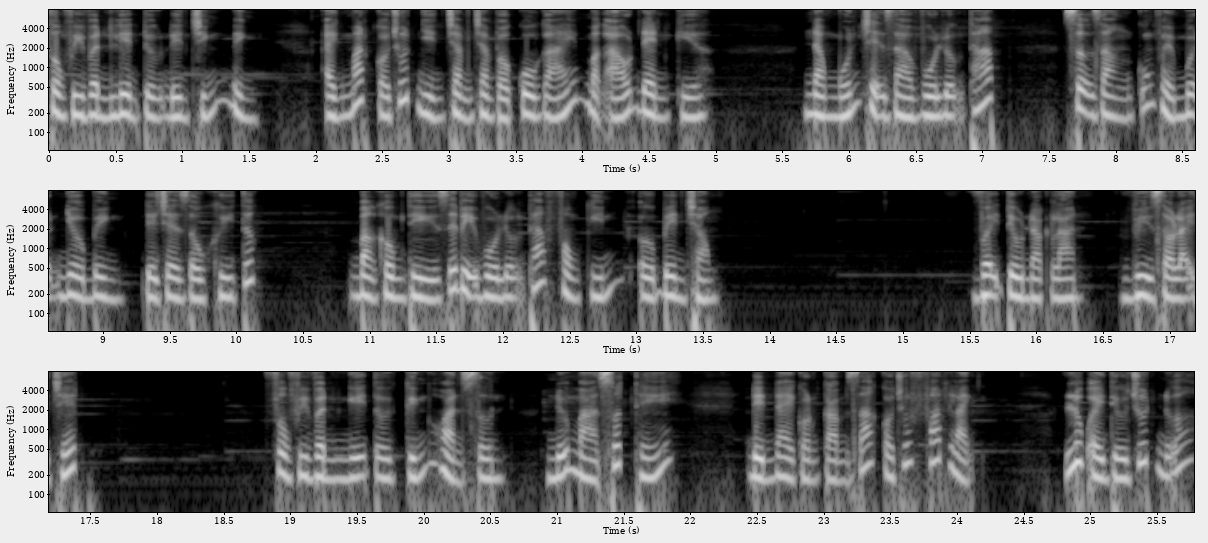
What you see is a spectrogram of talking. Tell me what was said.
Phong Phi Vân liên tưởng đến chính mình, ánh mắt có chút nhìn chằm chằm vào cô gái mặc áo đen kia. Nàng muốn chạy ra vô lượng tháp, sợ rằng cũng phải mượn nhờ bình để che giấu khí tức. Bằng không thì sẽ bị vô lượng tháp phòng kín ở bên trong. Vậy Tiêu Nặc Lan, Vì sao lại chết? Phùng Phi Vân nghĩ tới kính hoàn sơn, Nữ ma xuất thế. Đến nay còn cảm giác có chút phát lạnh. Lúc ấy thiếu chút nữa,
